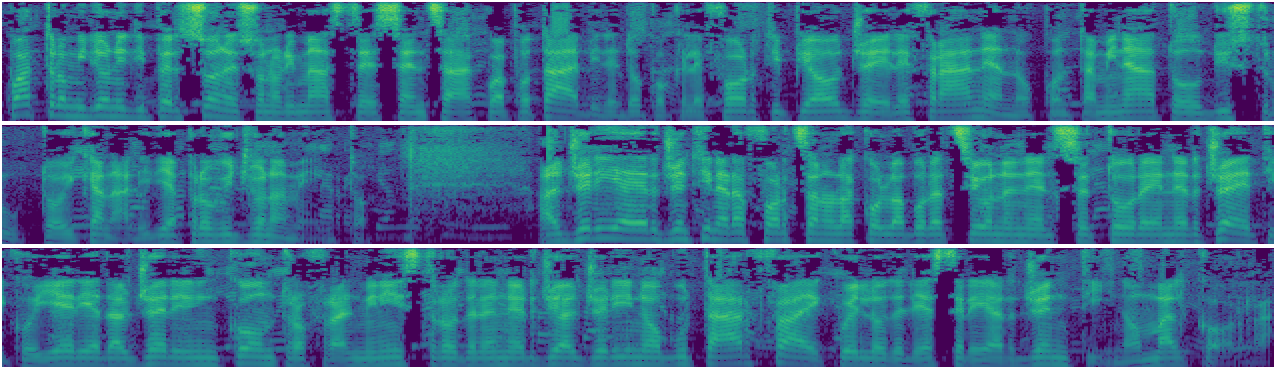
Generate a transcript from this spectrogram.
4 milioni di persone sono rimaste senza acqua potabile dopo che le forti piogge e le frane hanno contaminato o distrutto i canali di approvvigionamento. Algeria e Argentina rafforzano la collaborazione nel settore energetico. Ieri ad Algeri l'incontro fra il ministro dell'energia algerino Butarfa e quello degli esteri argentino Malcorra.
